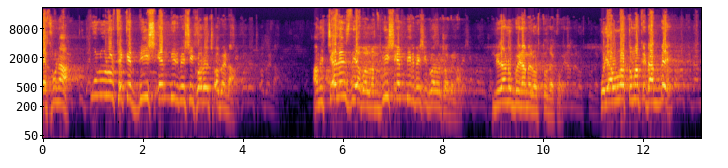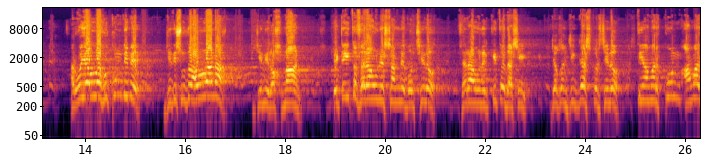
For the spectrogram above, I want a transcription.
দেখো না। পনেরো থেকে বিশ এমবির বেশি খরচ হবে না। আমি চ্যালেঞ্জ দিয়া বললাম, বিশ এমবির বেশি খরচ হবে না। নিরানব্বই নামের অর্থ দেখো। ওই আল্লাহ তোমাকে ডাকবে আর ওই আল্লাহ হুকুম দিবে, যদি শুধু আল্লাহ না, যিনি রহমান। এটাই তো ফেরাউনের সামনে বলছিল, ফেরাউনের দাসী যখন জিজ্ঞাসা করছিল, তুই আমার কোন, আমার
